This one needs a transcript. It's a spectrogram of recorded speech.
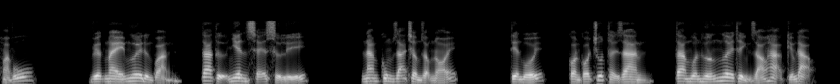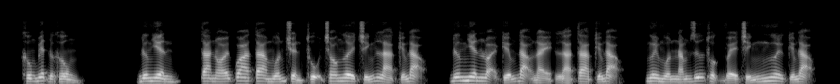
hỏa vũ, việc này ngươi đừng quản ta tự nhiên sẽ xử lý. Nam cung giã trầm giọng nói, tiền bối, còn có chút thời gian, ta muốn hướng ngươi thỉnh giáo hạ kiếm đạo, không biết được không? Đương nhiên, ta nói qua ta muốn truyền thụ cho ngươi chính là kiếm đạo, đương nhiên loại kiếm đạo này là ta kiếm đạo, ngươi muốn nắm giữ thuộc về chính ngươi kiếm đạo.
